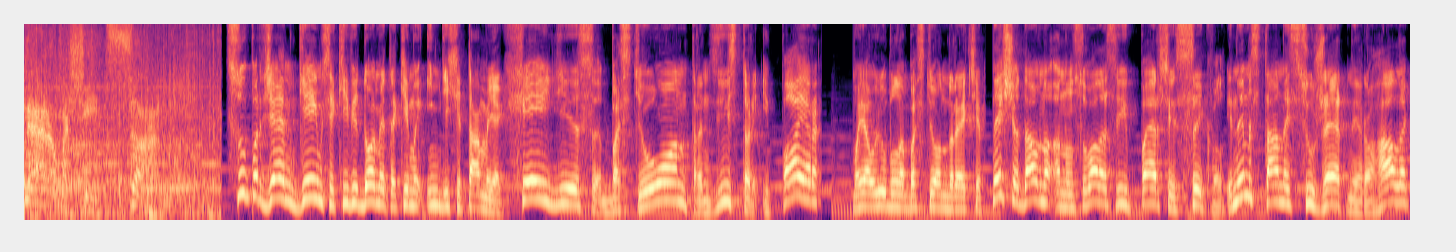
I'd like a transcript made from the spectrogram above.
Nanomachine, son! Super Giant Games, які відомі такими інді-хітами, як Hades, Bastion, Transistor і Pyre, моя улюблена Bastion, до речі, нещодавно анонсували свій перший сиквел, і ним стане сюжетний рогалик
